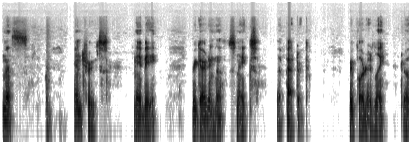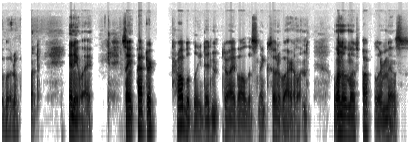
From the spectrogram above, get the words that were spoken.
myths and truths may be regarding the snakes that Patrick reportedly drove out of Ireland. Anyway, St. Patrick probably didn't drive all the snakes out of Ireland. One of the most popular myths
